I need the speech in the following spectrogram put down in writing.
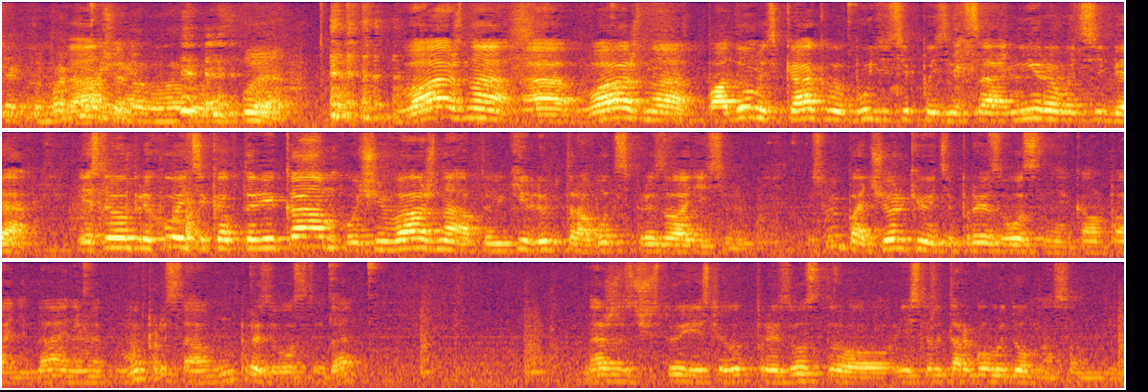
Как-то покруче Да. надо назвать. Важно, э, важно подумать, как вы будете позиционировать себя. Если вы приходите к оптовикам, очень важно, оптовики любят работать с производителем. То есть вы подчеркиваете производственные компании, да, они, мы представляем ну, производство, да. Даже зачастую, если вы производство, если вы торговый дом на самом деле.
